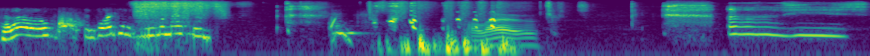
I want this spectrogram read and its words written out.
Hello, it's important. Leave a message. Hello. Oh, jeez.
